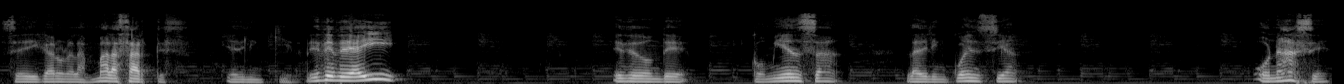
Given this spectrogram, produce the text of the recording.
se dedicaron a las malas artes y a delinquir. Desde ahí es de donde comienza la delincuencia o nace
